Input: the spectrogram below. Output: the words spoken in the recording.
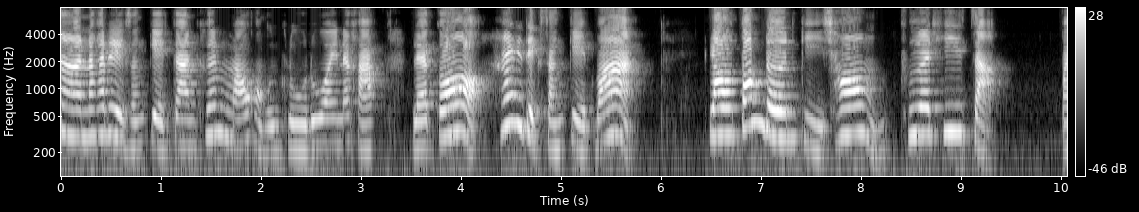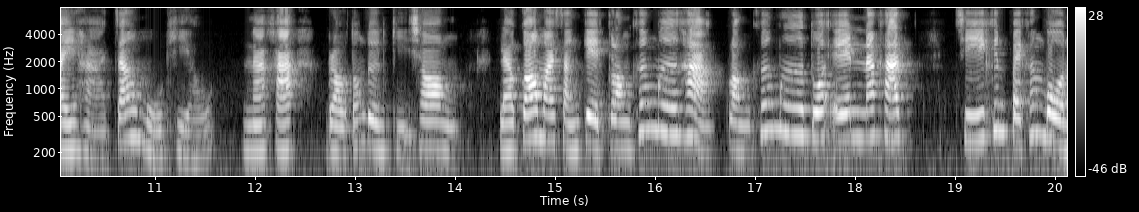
งานนะคะเด็กสังเกตการเคลื่อนเมาส์ของคุณครูด้วยนะคะ และก็ให้เด็กสังเกตว่า เราต้องเดินกี่ช่องเพื่อที่จะ ไปหาเจ้าหมูเขียวนะคะ เราต้องเดินกี่ช่อง แล้วก็มาสังเกตกล่องเครื่องมือค่ะ กล่องเครื่องมือตัว N นะคะ ชี้ขึ้นไปข้างบน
